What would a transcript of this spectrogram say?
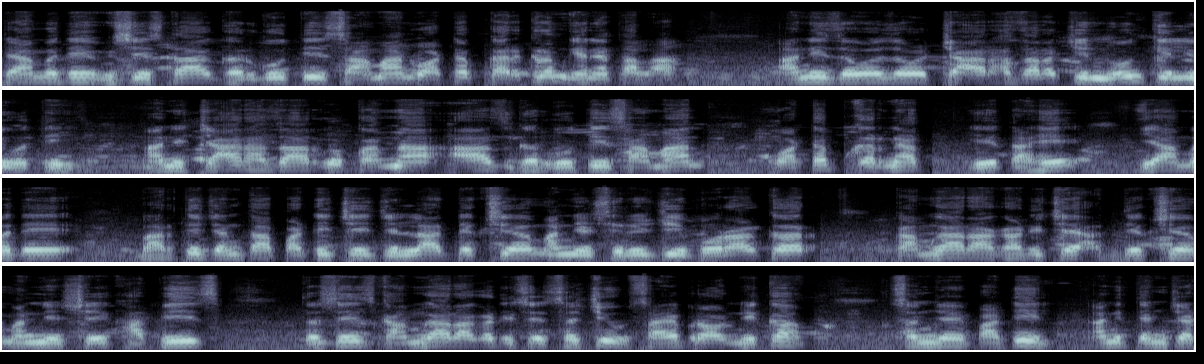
त्यामध्ये विशेषतः घरगुती सामान वाटप कार्यक्रम घेण्यात आला आणि जवळजवळ चार हजाराची नोंद केली होती आणि चार हजार लोकांना आज घरगुती सामान वाटप करण्यात येत आहे. यामध्ये भारतीय जनता पार्टीचे जिल्हाध्यक्ष मान्य शिरीजी बोराळकर कामगार आघाडीचे अध्यक्ष मान्य शेख हाफिज तसेच कामगार आघाडीचे सचिव साहेबराव निकम संजय पाटील आणि त्यांच्या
